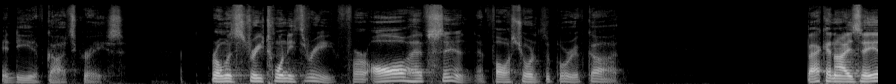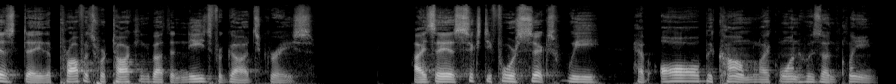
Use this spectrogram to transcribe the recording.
in need of God's grace. Romans 3:23 For all have sinned and fall short of the glory of God. Back in Isaiah's day, the prophets were talking about the needs for God's grace. Isaiah 64:6 we have all become like one who is unclean,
